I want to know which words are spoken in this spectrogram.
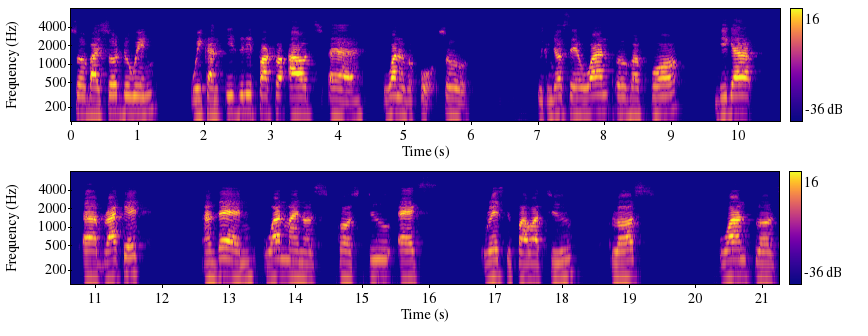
So by so doing, we can easily factor out uh, 1 over 4. So we can just say 1 over 4 bigger uh, bracket and then 1 minus cos 2x raised to power 2 plus 1 plus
